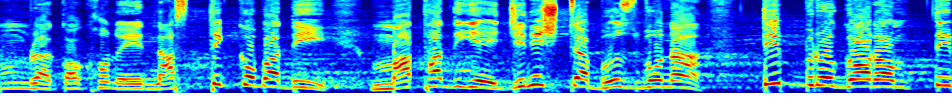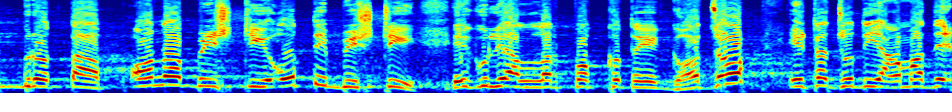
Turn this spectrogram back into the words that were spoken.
আমরা কখনো এই নাস্তিক্যবাদী মাথা দিয়ে এই জিনিসটা বুঝব না। তীব্র গরম, তীব্র তাপ, অনাবৃষ্টি, অতিবৃষ্টি, এগুলি আল্লাহর পক্ষ থেকে গজব। এটা যদি আমাদের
